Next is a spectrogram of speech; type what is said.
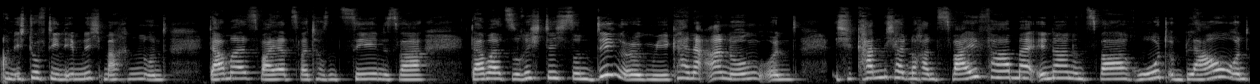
Und ich durfte ihn eben nicht machen. Und damals war ja 2010, es war damals so richtig so ein Ding irgendwie, keine Ahnung. Und ich kann mich halt noch an zwei Farben erinnern, und zwar Rot und Blau. Und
